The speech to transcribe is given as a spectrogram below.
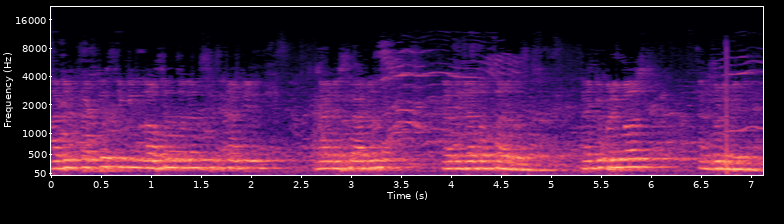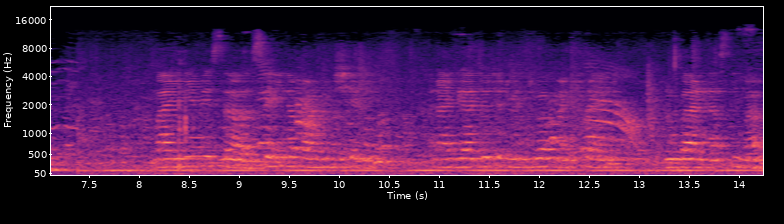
I've been practicing in Los Angeles since 1997 as a dental surgeon. Thank you very much and good evening. My name is uh, Selina Shetty, and I graduated with two of my friends, Ruba and Nasima.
